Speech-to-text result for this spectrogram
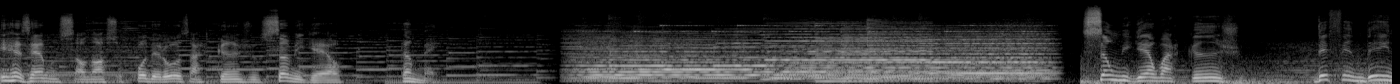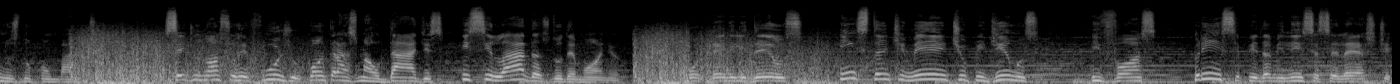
E rezemos ao nosso poderoso arcanjo São Miguel também. São Miguel Arcanjo, defendei-nos no combate. Sede o nosso refúgio contra as maldades e ciladas do demônio. Ordene-lhe Deus, instantemente o pedimos, e vós, príncipe da milícia celeste,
